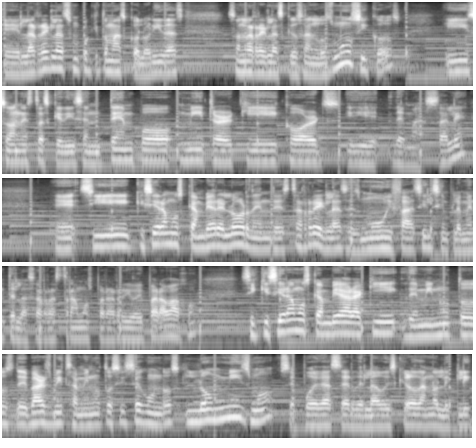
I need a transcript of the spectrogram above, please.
eh, las reglas un poquito más coloridas son las reglas que usan los músicos y son estas que dicen tempo, meter, key, chords y demás, ¿sale? Eh, si quisiéramos cambiar el orden de estas reglas es muy fácil, simplemente las arrastramos para arriba y para abajo. Si quisiéramos cambiar aquí de minutos, de bars bits a minutos y segundos, lo mismo se puede hacer del lado izquierdo dándole clic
